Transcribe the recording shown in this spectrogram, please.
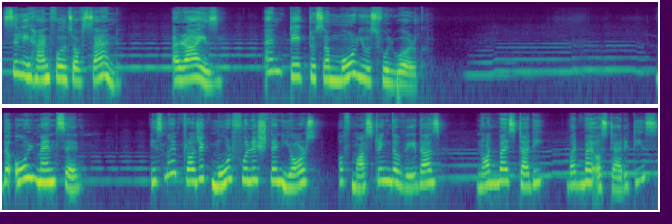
silly handfuls of sand. Arise and take to some more useful work. The old man said, Is my project more foolish than yours of mastering the Vedas not by study but by austerities?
